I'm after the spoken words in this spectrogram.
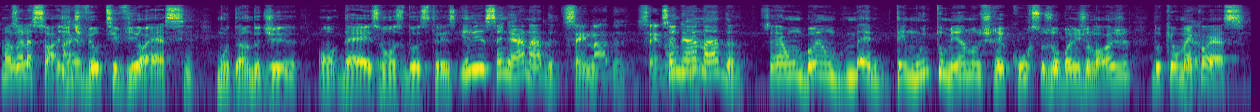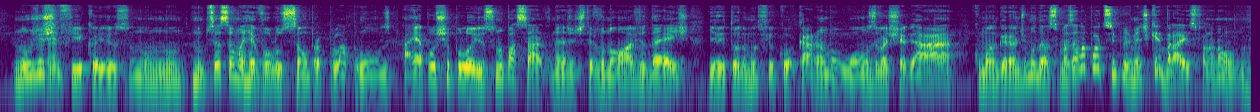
Mas olha só, a gente é. vê o tvOS mudando de on- 10, 11, 12, 13 e sem ganhar nada. Sem nada, sem nada. Sem ganhar né? nada. Isso é um banho. um- é- tem muito menos recursos ou banhos de loja do que o macOS. Não justifica isso. Não, não, não precisa ser uma revolução para pular pro 11. A Apple estipulou isso no passado, né? A gente teve o 9, o 10, e aí todo mundo ficou: caramba, o 11 vai chegar com uma grande mudança. Mas ela pode simplesmente quebrar isso. Falar: não, não,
